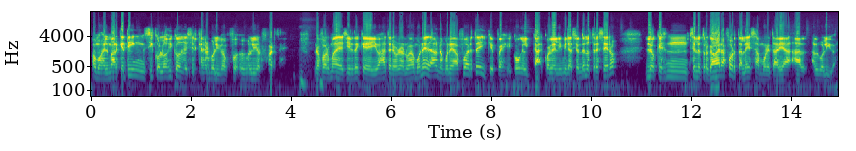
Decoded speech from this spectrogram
vamos, el marketing psicológico de decir que era el Bolívar, Bolívar fuerte. Una forma de decir de que ibas a tener una nueva moneda, una moneda fuerte y que pues con, el, con la eliminación de los tres ceros lo que mm, se le otorgaba era fortaleza monetaria al, al Bolívar.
